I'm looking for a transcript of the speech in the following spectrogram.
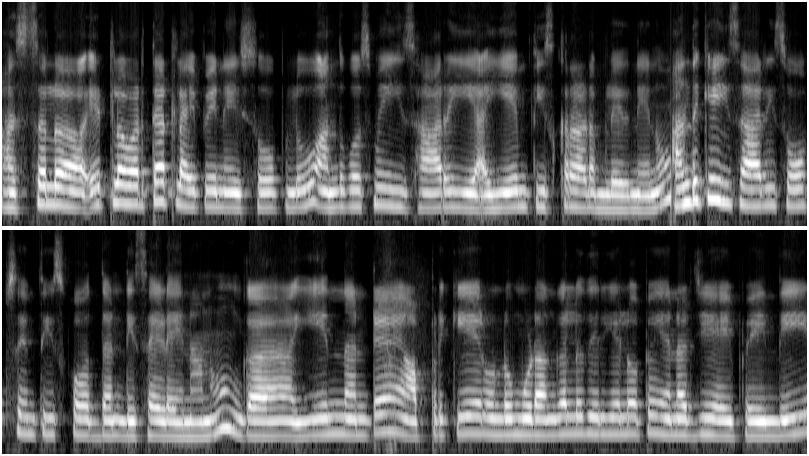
అస్సలు ఎట్లా పడితే అట్లా అయిపోయినాయి సోపులు. అందుకోసమే ఈసారి అవి ఏం తీసుకురావడం లేదు నేను. అందుకే ఈసారి సోప్స్ ఏం తీసుకోవద్దని డిసైడ్ అయినాను. ఇంకా ఏంటంటే అప్పటికే రెండు మూడు అంగళ్ళు తిరిగేలోపే ఎనర్జీ అయిపోయింది.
